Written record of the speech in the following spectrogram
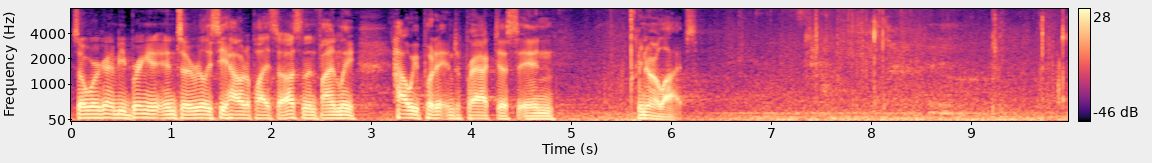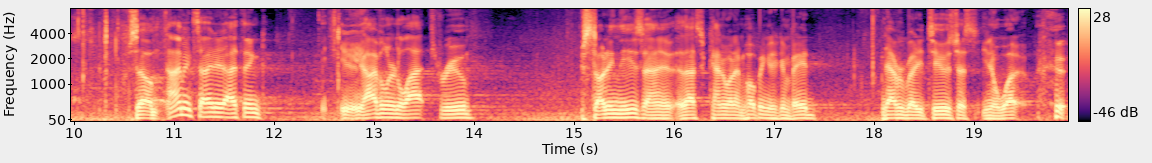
so we're going to be bringing it in to really see how it applies to us, and then finally, how we put it into practice in, in our lives. So I'm excited. I think I've learned a lot through studying these. and that's kind of what I'm hoping to convey to everybody too. Is just you know what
